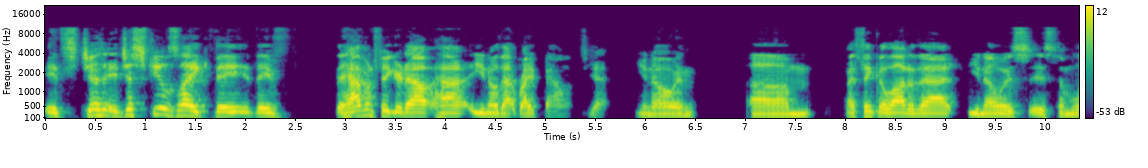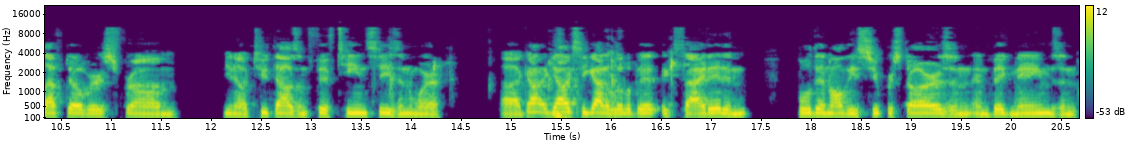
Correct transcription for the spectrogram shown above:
it's just it just feels like they they've they haven't figured out how you know that right balance yet you know and um i think a lot of that you know is is some leftovers from you know 2015 season where uh galaxy got a little bit excited and pulled in all these superstars and and big names and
